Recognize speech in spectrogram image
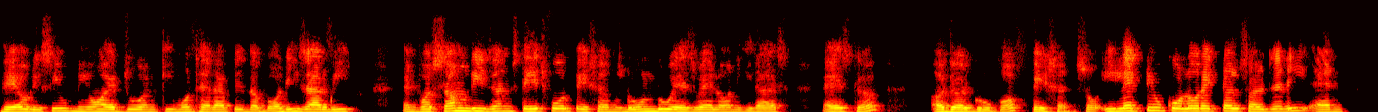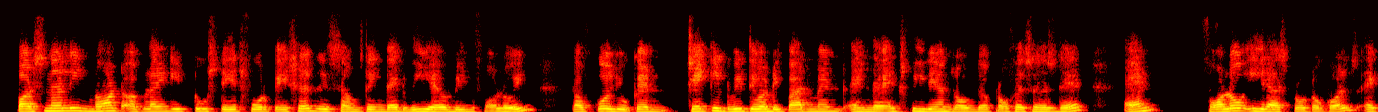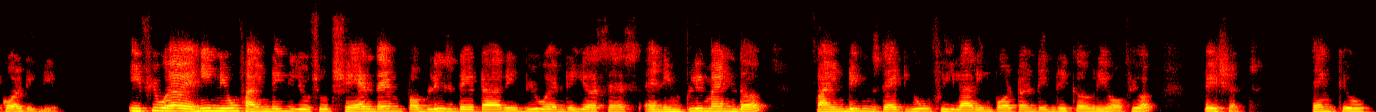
They have received neoadjuvant chemotherapy. The bodies are weak. And for some reason, stage 4 patients don't do as well on ERAS as the other group of patients. So elective colorectal surgery and personally not applying it to stage 4 patients is something that we have been following. Of course, you can check it with your department and the experience of the professors there and follow ERAS protocols accordingly. If you have any new findings, you should share them, publish data, review and reassess, and implement the findings that you feel are important in recovery of your patients. Thank you.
